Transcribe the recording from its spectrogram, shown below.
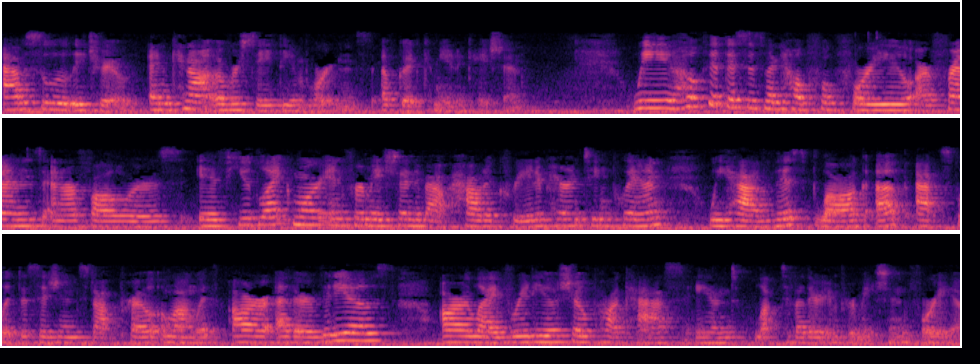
Absolutely true, and cannot overstate the importance of good communication. We hope that this has been helpful for you, our friends, and our followers. If you'd like more information about how to create a parenting plan, we have this blog up at splitdecisions.pro along with our other videos, our live radio show podcasts, and lots of other information for you.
